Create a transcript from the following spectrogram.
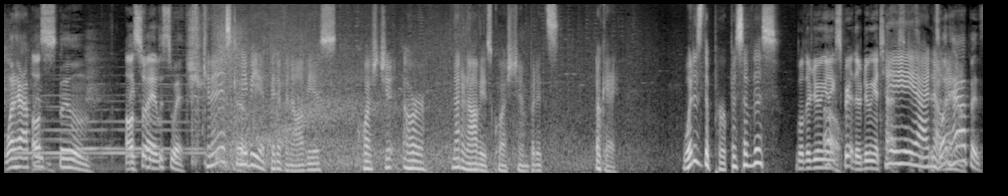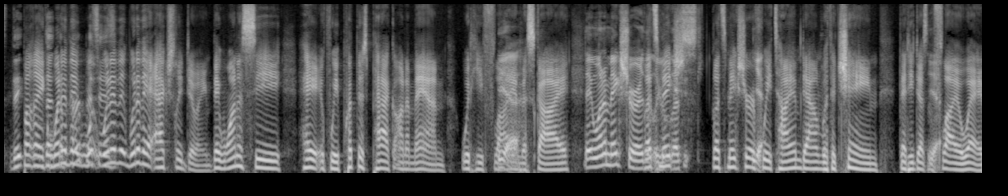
what happens? Also- Boom. Also, flip I- the switch. Can I ask maybe a bit of an obvious question, or not an obvious question, but it's okay. What is the purpose of this? Well, they're doing an Oh. experiment. They're doing a test. Yeah, yeah, yeah. I know. What I know. happens? The- but like, the- what the are they? What, what are they? What are they actually doing? They want to see. Hey, if we put this pack on a man, would he fly Yeah. in the sky? They want to make sure that Let's like, make let's, sh- let's make sure if Yeah. we tie him down with a chain that he doesn't Yeah. fly away.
